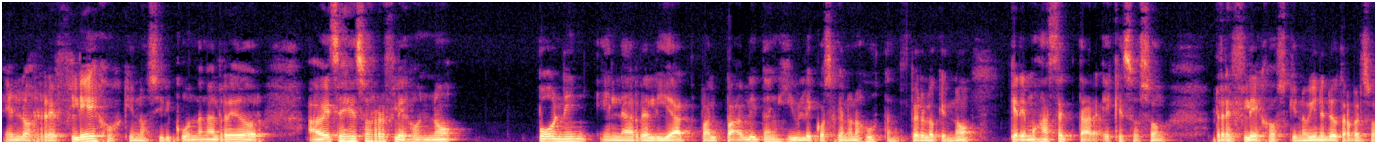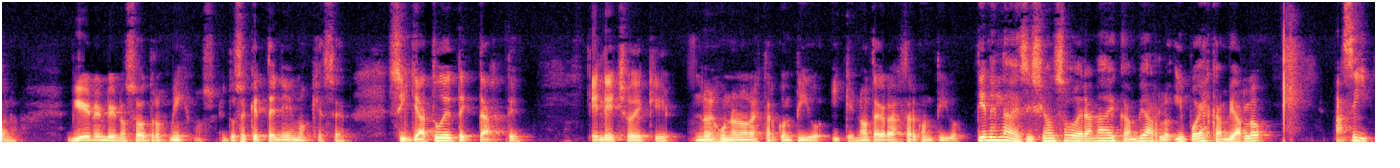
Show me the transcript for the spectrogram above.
en los reflejos que nos circundan alrededor, a veces esos reflejos no ponen en la realidad palpable y tangible cosas que no nos gustan, pero lo que no queremos aceptar es que esos son reflejos que no vienen de otra persona, vienen de nosotros mismos. Entonces, ¿qué tenemos que hacer? Si ya tú detectaste el hecho de que no es un honor estar contigo y que no te agrada estar contigo, tienes la decisión soberana de cambiarlo y puedes cambiarlo así,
